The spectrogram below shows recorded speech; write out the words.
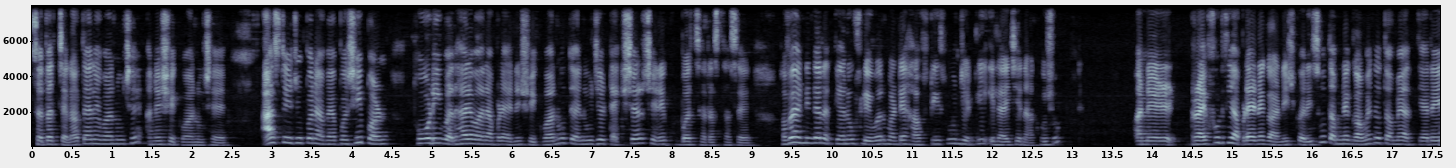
સતત ચલાવતા રહેવાનું છે અને શેકવાનું છે. આ સ્ટેજ ઉપર આવ્યા પછી પણ થોડી વધારે વાર આપણે એને શેકવાનું તેનું જે ટેક્સચર છે એ ખૂબ જ સરસ થશે. હવે એની અંદર અત્યારનું ફ્લેવર માટે હાફ ટીસ્પૂન જેટલી ઇલાયચી નાખું છું. અને ડ્રાયફ્રૂટથી આપણે એને ગાર્નિશ કરીશું. તમને ગમે તો તમે અત્યારે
